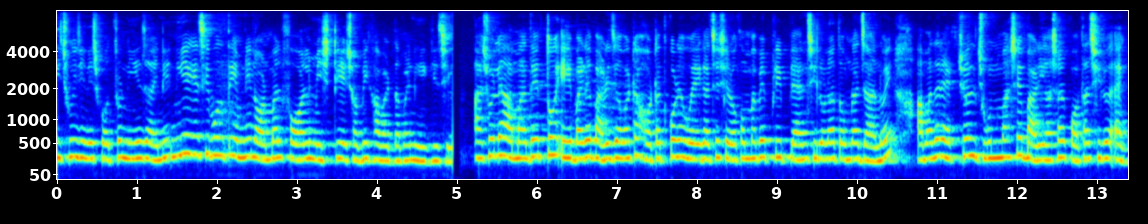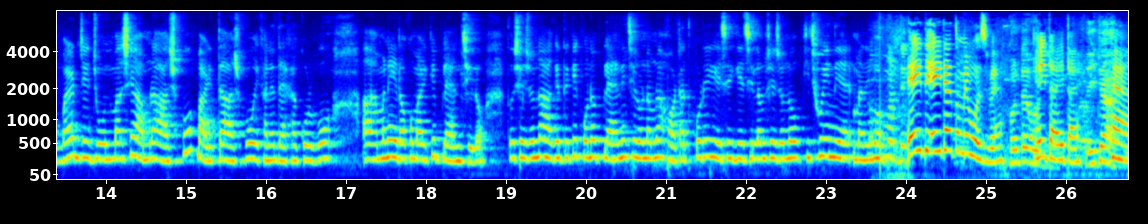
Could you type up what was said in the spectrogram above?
কিছুই জিনিসপত্র নিয়ে যাইনি। নিয়ে গেছি বলতে এমনি নর্মাল ফল, মিষ্টি এসবই খাবার দাবার নিয়ে গিয়েছিলাম। আসলে আমাদের তো এবারে বাড়ি যাওয়াটা হঠাৎ করে হয়ে গেছে সেরকমভাবে প্রি প্ল্যান ছিল না তোমরা জানোই। আমাদের অ্যাকচুয়াল জুন মাসে বাড়ি আসার কথা ছিল একবার যে জুন মাসে আমরা আসব বাড়িতে আসব এখানে দেখা করব মানে এরকম আর কি প্ল্যান ছিল। তো সেই জন্য আগে থেকে কোনো প্ল্যানই ছিল না আমরা হঠাৎ করেই এসে গিয়েছিলাম সেজন্য কিছুই নিয়ে মানে এই এইটা তুমি বসবে। এইটা এইটাই এইটা? হ্যাঁ।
